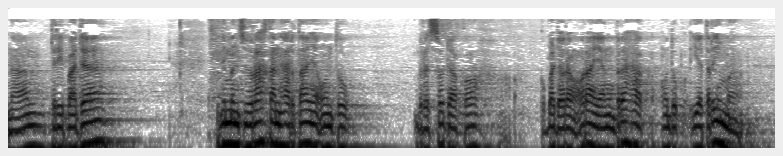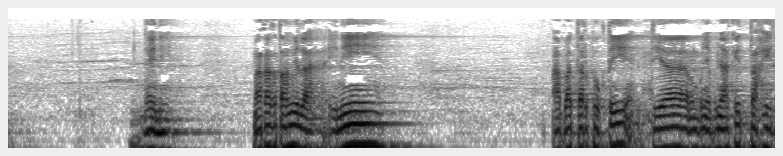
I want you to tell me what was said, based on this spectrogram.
Nah, daripada ini mencurahkan hartanya untuk bersodakoh kepada orang-orang yang berhak untuk ia terima. Nah ini, maka ketahuilah ini apa terbukti dia mempunyai penyakit bahil.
